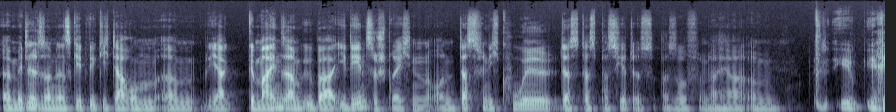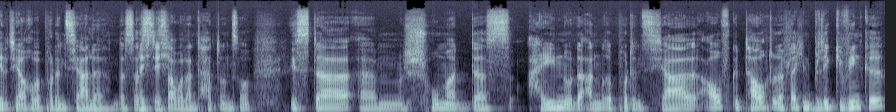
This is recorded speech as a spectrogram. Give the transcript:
äh, Mittel, sondern es geht wirklich darum, ähm, ja, gemeinsam über Ideen zu sprechen. Und das finde ich cool, dass das passiert ist. Also von daher, ähm, Ihr, ihr redet ja auch über Potenziale, dass das Richtig. Sauerland hat und so. Ist da ähm, schon mal das ein oder andere Potenzial aufgetaucht oder vielleicht ein Blickwinkel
